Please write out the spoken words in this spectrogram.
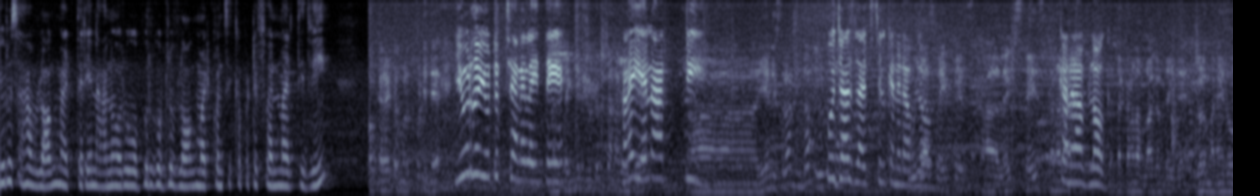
ಇವರು ಸಹ ವ್ಲಾಗ್ ಮಾಡ್ತಾರೆ. ನಾನು ಅವರು ಒಬ್ರಿಗೊಬ್ರು ವ್ಲಾಗ್ ಮಾಡ್ಕೊಂಡು ಸಿಕ್ಕಾಪಟ್ಟೆ ಫನ್ ಮಾಡ್ತಿದ್ವಿ. ಇವ್ರದ್ದು ಯೂಟ್ಯೂಬ್ ಚಾನೆಲ್ ಐತೆ. ಅಣ್ಣ ಏನು Pooja's lifestyle Kannada vlog Kannada vlog ಅಂತ ಕನ್ನಡ ಬ್ಲಾಗ್ ಅಂತ ಇದೆ. ಮನೆಯದು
